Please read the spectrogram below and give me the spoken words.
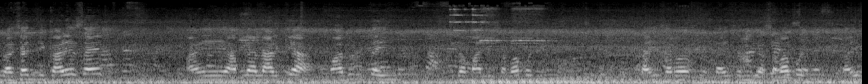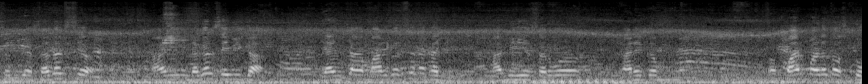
प्रशांतजी काळेसाहेब आणि आपल्या लाडक्या माधुरीताई त्या माजी सभापती काही सभा काही समितीच्या सभापती काही समितीच्या सदस्य आणि नगरसेविका यांच्या मार्गदर्शनाखाली आम्ही हे सर्व कार्यक्रम पार पाडत असतो.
